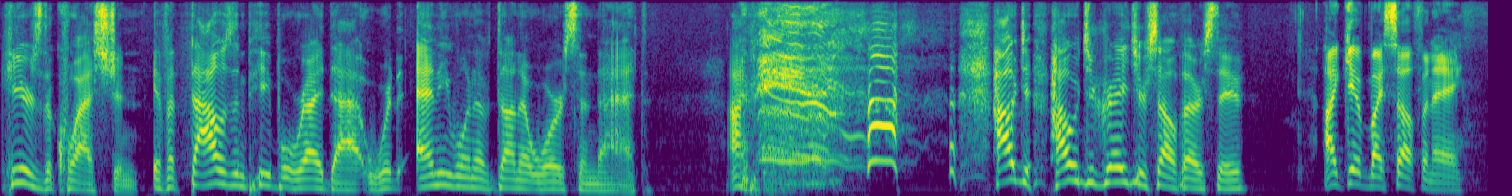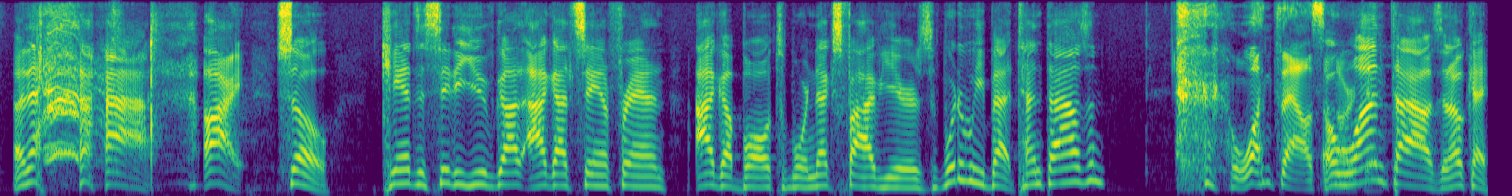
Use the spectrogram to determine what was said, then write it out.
Here's the question If a thousand people read that, would anyone have done it worse than that? I mean. How'd you, how would you grade yourself there, Steve? I give myself an A. An a. All right. So, Kansas City, you've got, I got San Fran, I got Baltimore. Next five years, what do we bet? 10,000? 1,000. Oh, 1,000. Okay.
